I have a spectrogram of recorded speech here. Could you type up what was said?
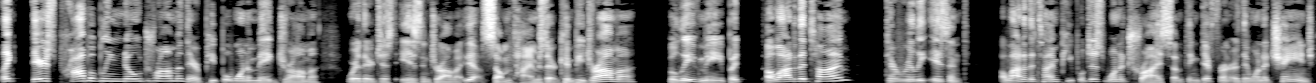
Like there's probably no drama there. People want to make drama where there just isn't drama. Yeah, sometimes there can be drama, believe me, but a lot of the time there really isn't. A lot of the time people just want to try something different or they want to change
